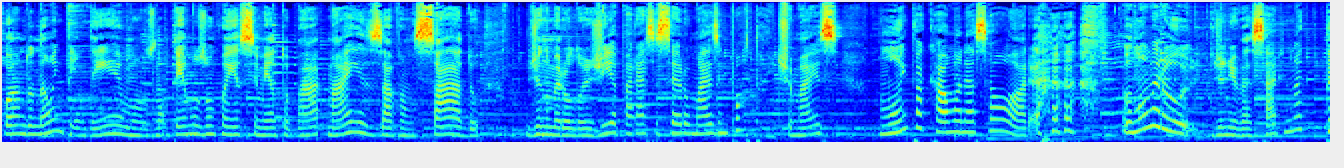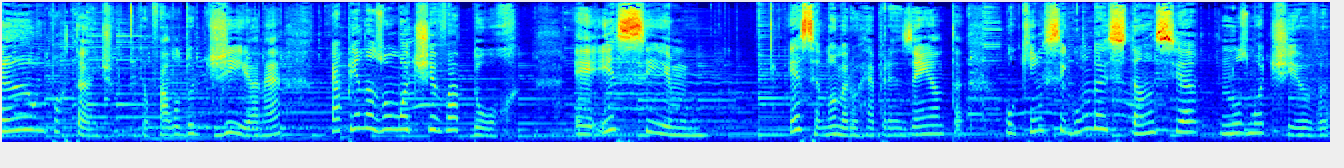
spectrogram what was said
quando não entendemos, não temos um conhecimento mais avançado de numerologia, parece ser o mais importante, mas muita calma nessa hora. o número de aniversário não é tão importante. eu falo do dia, né? É apenas um motivador. É esse esse número representa o que, em segunda instância, nos motiva.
